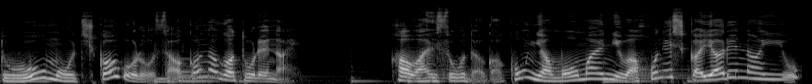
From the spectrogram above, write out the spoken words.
どうも近頃魚が取れない。かわいそうだが今夜もお前には骨しかやれないよ。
